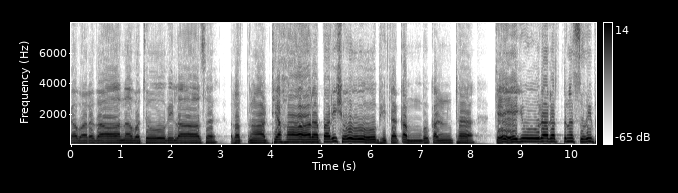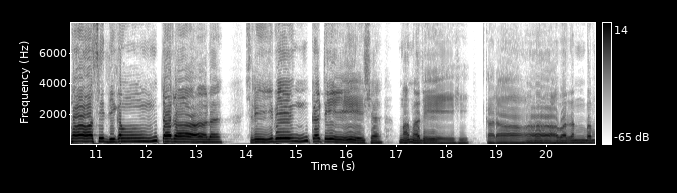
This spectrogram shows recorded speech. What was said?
మందారులోక వరదానవచో విలాస రత్నాఢ్యహార పరిశోభిత కంబుకంఠ కేయూరరత్న సువిభాసి దిగంతరాళ శ్రీవేంకటేశ మమ దేహి కరావలంబం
